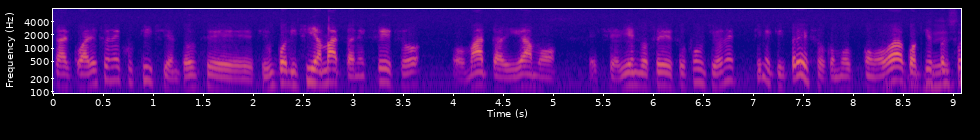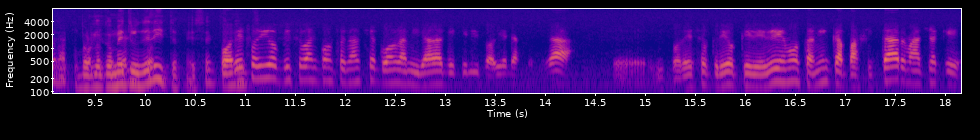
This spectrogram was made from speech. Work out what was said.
tal cual, eso no es justicia. Entonces, si un policía mata en exceso, o mata, digamos, excediéndose de sus funciones, tiene que ir preso, como, como va cualquier persona. Porque comete un delito, exacto. Por eso digo que eso va en consonancia con la mirada que tiene todavía la sociedad. Eh, y por eso creo que debemos también capacitar, más allá que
